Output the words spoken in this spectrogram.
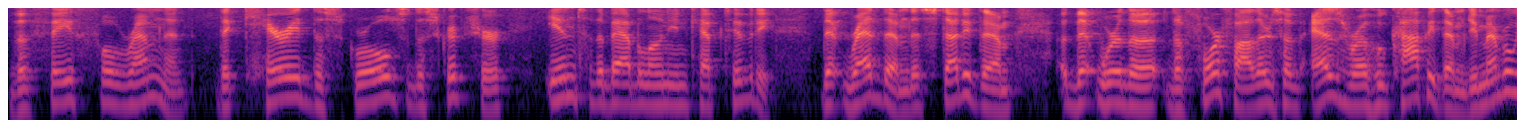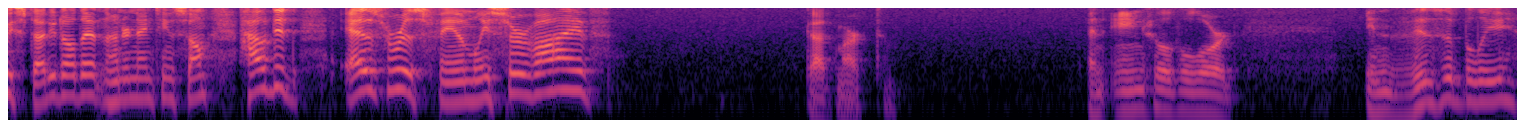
the faithful remnant that carried the scrolls of the scripture into the Babylonian captivity, that read them, that studied them, that were the, the forefathers of Ezra who copied them. Do you remember we studied all that in 119 Psalm? How did Ezra's family survive? God marked them. An angel of the Lord invisibly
